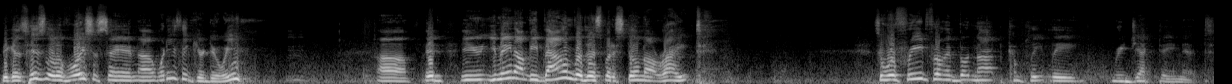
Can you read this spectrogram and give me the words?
Because his little voice is saying, uh, What do you think you're doing? Uh, it, you, you may not be bound with this, but it's still not right. So we're freed from it, but not completely rejecting it.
